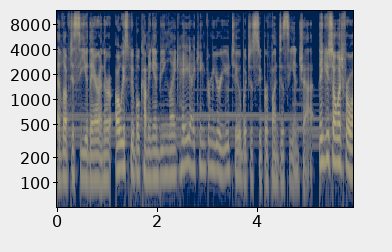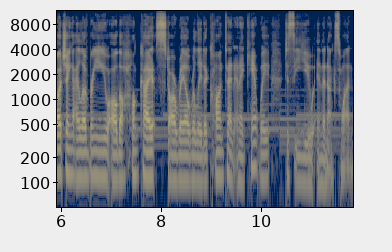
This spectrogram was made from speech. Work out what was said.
I'd love to see you there. And there are always people coming in being like, hey, I came from your YouTube, which is super fun to see in chat. Thank you so much for watching. I love bringing you all the Honkai Star Rail related content and I can't wait to see you in the next one.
